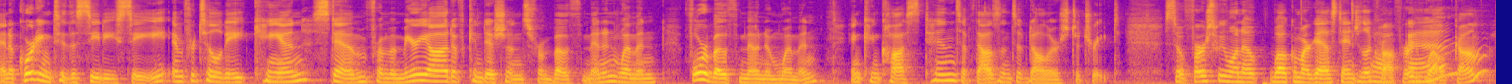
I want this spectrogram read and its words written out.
And according to the CDC, infertility can stem from a myriad of conditions from both men and women, for both men and women, and can cost tens of thousands of dollars to treat. So, first, we want to welcome our guest, Angela Crawford. Welcome.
